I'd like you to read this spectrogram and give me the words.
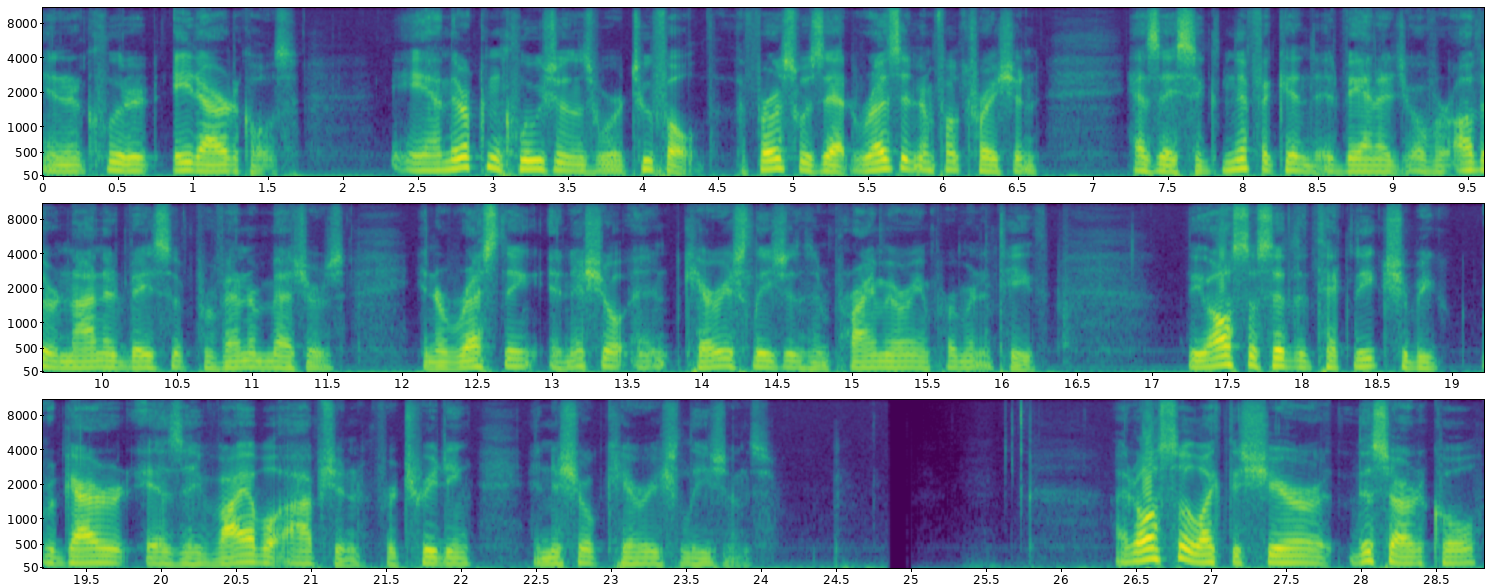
and it included eight articles. And their conclusions were twofold. The first was that resin infiltration has a significant advantage over other non-invasive preventive measures in arresting initial and carious lesions in primary and permanent teeth. They also said the technique should be regarded as a viable option for treating initial carious lesions. I'd also like to share this article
